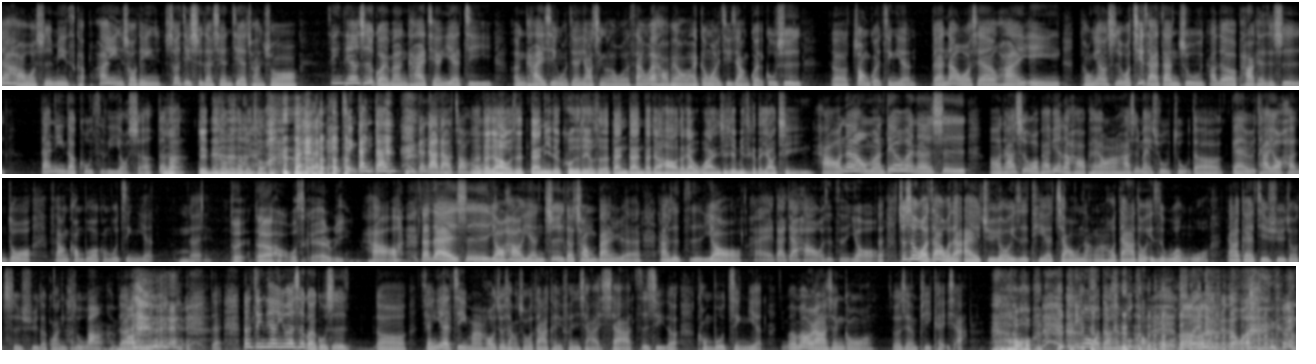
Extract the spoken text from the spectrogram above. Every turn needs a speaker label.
Speaker 1: 大家好，我是 Misk，欢迎收听《设计师的仙界传说》。今天是鬼门开前夜记，很开心，我今天邀请了我三位好朋友来跟我一起讲鬼故事的撞鬼经验。对，那我先欢迎，同样是我器材赞助，他的 p o c k e t 是。丹尼的裤子里有蛇，对吗？
Speaker 2: 对，没错，没错，没错。
Speaker 1: 对，请丹丹跟大家打招呼。
Speaker 2: 呃，大家好，我是丹尼的裤子里有蛇的丹丹。大家好，大家午安，谢谢 Misk 的邀请。
Speaker 1: 好，那我们第二位呢是，呃，他是我拍片的好朋友，然后他是美术组的 Gary，他有很多非常恐怖的恐怖经验。
Speaker 3: 嗯，对，对，大家好，我是 Gary。
Speaker 1: 好，那再来是友好研制的创办人，他是子佑。
Speaker 4: 嗨，大家好，我是子佑。
Speaker 1: 对，就是我在我的 IG 有一直贴胶囊，然后大家都一直问我，大家可以继续就持续的关注。
Speaker 4: 很棒，很棒。
Speaker 1: 对，对，那今天因为是鬼故事的前夜祭嘛，然后我就想说，大家可以分享一下自己的恐怖经验。你们有没有人要先跟我就先 PK 一下？
Speaker 4: 因为我的很不恐怖，所以我觉得我可以。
